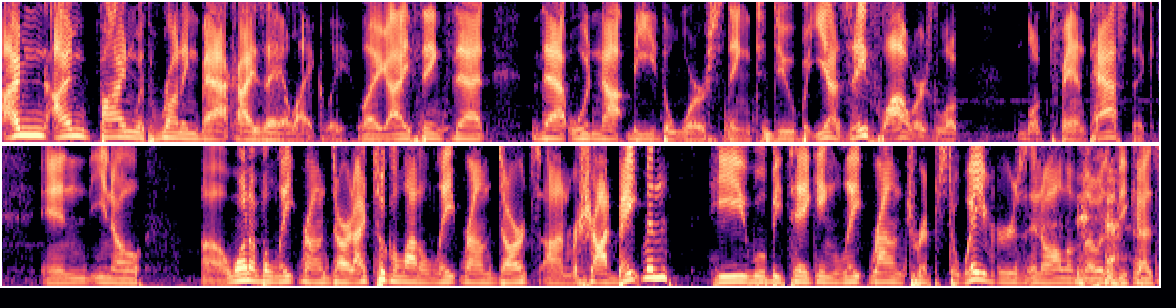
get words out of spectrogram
I'm I'm fine with running back Isaiah Likely. Like I think that that would not be the worst thing to do. But yeah, Zay Flowers looked looked fantastic, and you know. Uh, one of a late round dart. I took a lot of late round darts on Rashod Bateman. He will be taking late round trips to waivers in all of those because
